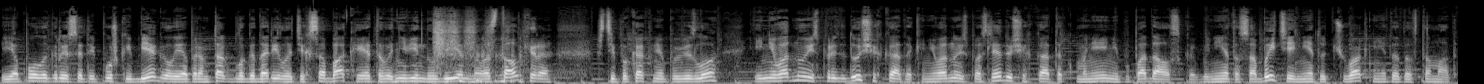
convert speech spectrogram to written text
И я пол игры с этой пушкой бегал, я прям так благодарил этих собак и этого невинно убиенного сталкера, что типа как мне повезло. И ни в одну из предыдущих каток, и ни в одну из последующих каток мне не попадался. Как бы ни это событие, ни этот чувак, ни этот автомат.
